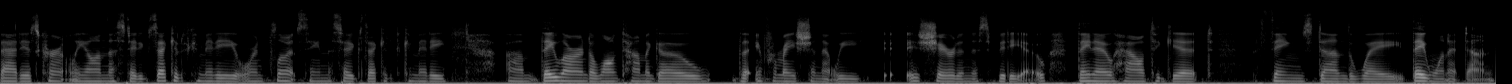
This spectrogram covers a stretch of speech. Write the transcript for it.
that is currently on the state executive committee or influencing the state executive committee. Um, they learned a long time ago the information that we is shared in this video. They know how to get things done the way they want it done.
